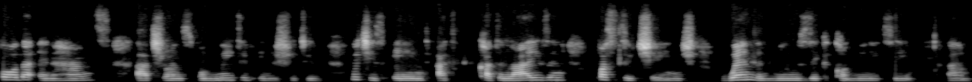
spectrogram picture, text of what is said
further enhance our transformative initiative, which is aimed at catalyzing positive change when the music community, um,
